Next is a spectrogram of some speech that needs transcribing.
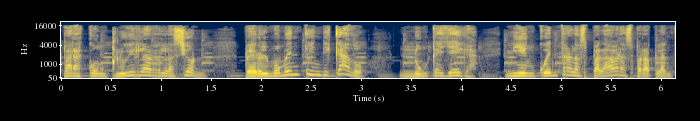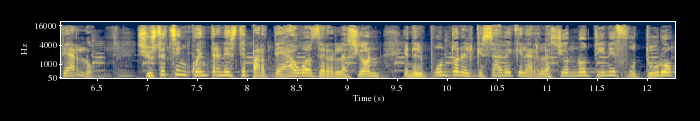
para concluir la relación, pero el momento indicado nunca llega, ni encuentra las palabras para plantearlo. Si usted se encuentra en este parteaguas de relación, en el punto en el que sabe que la relación no tiene futuro,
